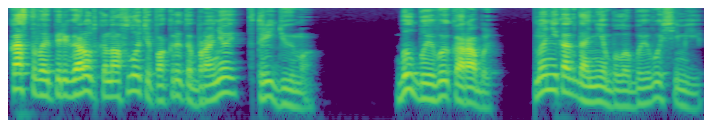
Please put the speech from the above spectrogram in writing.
Кастовая перегородка на флоте покрыта броней в 3 дюйма. Был боевой корабль, но никогда не было боевой семьи.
